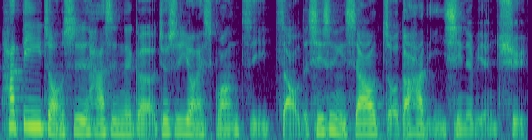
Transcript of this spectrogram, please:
它第一种是它是那个就是用 X 光机照的，其实你是要走到它的仪器那边去。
